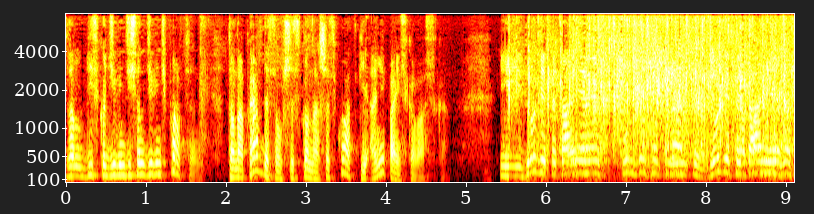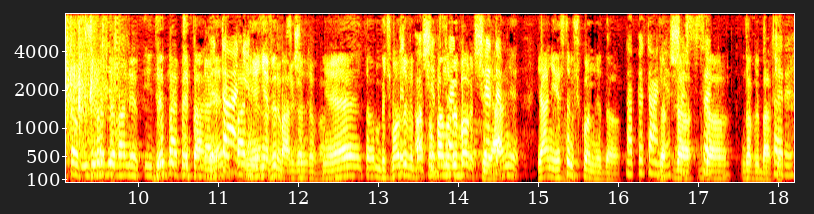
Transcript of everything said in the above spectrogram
tam blisko 99%. To naprawdę są wszystko nasze składki, a nie pańska łaska. I drugie pytanie. Fundusz Pracy. Drugie Pan pytanie. nie został przygotowany. I drugie Wybaczy pan, pytanie. pan Nie, nie nie przygotowany. Nie, to być może wybaczą panu wyborcy. Ja nie, ja nie jestem skłonny do, Na pytanie, do, do, do, do wybaczeń. Cztery.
